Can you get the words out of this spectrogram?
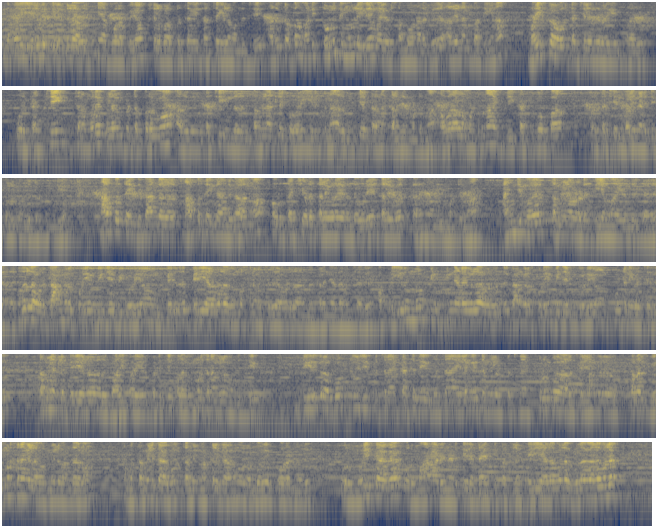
இந்த மாதிரி எழுபத்தி ரெண்டுல அவர் தனியாக போகிறப்பையும் சில பல பிரச்சனைகள் சர்ச்சைகளும் வந்துச்சு. அதுக்கப்புறம் மறுபடியும் தொண்ணூற்றி மூணுல இதே மாதிரி ஒரு சம்பவம் நடக்குது. அது என்னன்னு பார்த்தீங்கன்னா பைக்கு அவர் கட்சியிலேருந்து விலகி போறாரு. ஒரு கட்சி இத்தனை முறை பிளவுபட்ட பிறகும் அது ஒரு கட்சி இந்த தமிழ்நாட்டில் இப்போ வரைக்கும் இருக்குன்னா அது முக்கிய காரணம் கலைஞர் மட்டும்தான். அவரால் மட்டும்தான் இப்படி கட்டுக்கோப்பாக ஒரு கட்சியின் வழி நடத்தி கொண்டு வந்துட்டு இருக்க முடியும். நாற்பத்தைந்து காண்ட நாற்பத்தைந்து ஆண்டு காலமாக ஒரு கட்சியோட தலைவராக இருந்த ஒரே தலைவர் கருணாநிதி மட்டும்தான். அஞ்சு முறை தமிழ்நாடோட சிஎம்மாக இருந்திருக்காரு. அது முதல்ல அவர் காங்கிரஸ் கூடயும் பிஜேபி கூடயும் பெருசு பெரிய அளவில் விமர்சனம் வச்சது அவர் தான் அந்த கலைஞர் தான் வச்சார். அப்படி இருந்தும் பின் பின்னடைவில் அவர் வந்து காங்கிரஸ் கூடயும் பிஜேபி கூடயும் கூட்டணி வச்சது தமிழ்நாட்டில் பெரிய அளவில் அது பாதிப்பாக ஏற்பட்டுச்சு. பல விமர்சனங்களும் வந்துச்சு. இப்படி இருக்கிறப்போ டூ ஜி பிரச்சனை கச்சத்தீவு பிரச்சனை இலங்கை தமிழர் பிரச்சனை குடும்ப அரசியலுங்கிற பல விமர்சனங்கள் அவர் மேலே வந்தாலும் நம்ம தமிழுக்காகவும் தமிழ் மக்களுக்காகவும் ரொம்பவே போராடினாரு. ஒரு மொழிக்காக ஒரு மாநாடு நடத்தி ரெண்டாயிரத்தி பத்தில் பெரிய அளவில் உலக அளவில்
